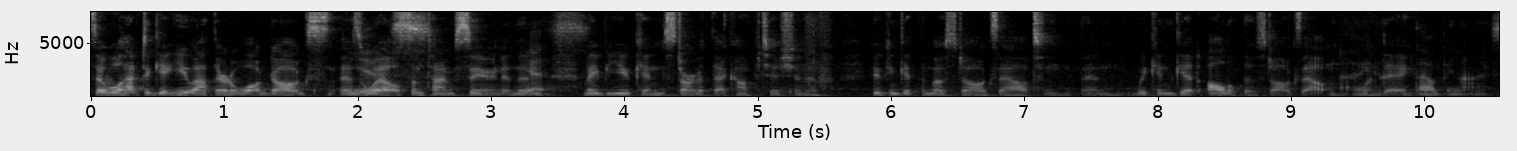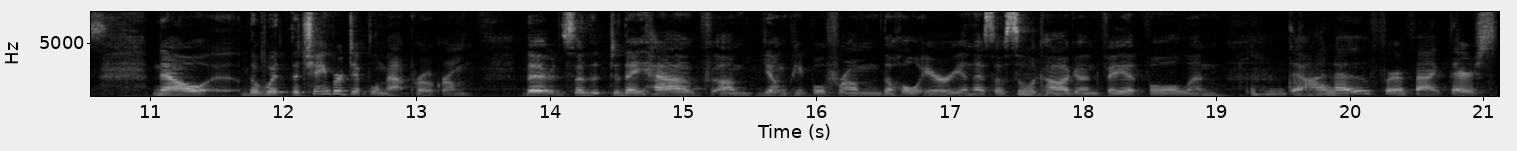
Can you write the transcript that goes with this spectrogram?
So we'll have to get you out there to walk dogs as well sometime soon, and then Yes. maybe you can start up that competition of who can get the most dogs out, and, and we can get all of those dogs out Oh, one yeah, day. That would be nice. Now, the, with the Chamber Diplomat Program, there, so that, do they have um, young people from the whole area in that? So Mm-hmm. And Fayetteville and hmm There, I know for a fact there's,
